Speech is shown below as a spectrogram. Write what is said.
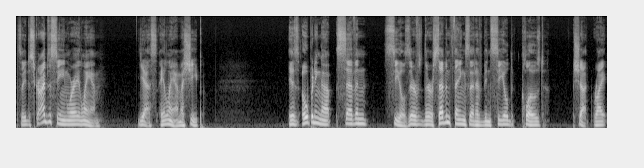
So he describes a scene where a lamb, yes, a lamb, a sheep, is opening up seven seals. There's there are seven things that have been sealed, closed, shut, right?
